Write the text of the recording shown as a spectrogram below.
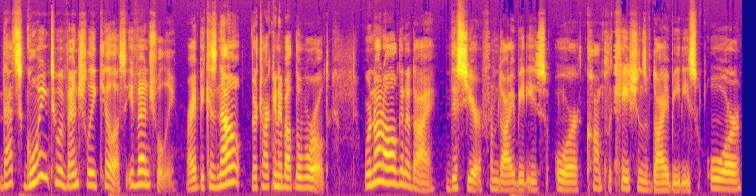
That's going to eventually kill us, eventually, right? Because now they're talking about the world. We're not all going to die this year from diabetes or complications of diabetes or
